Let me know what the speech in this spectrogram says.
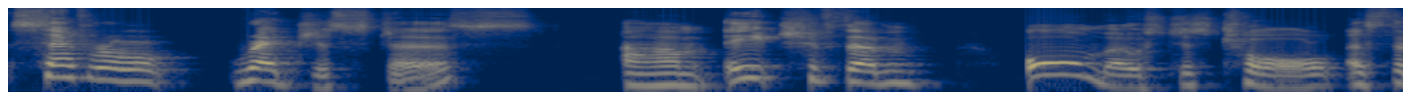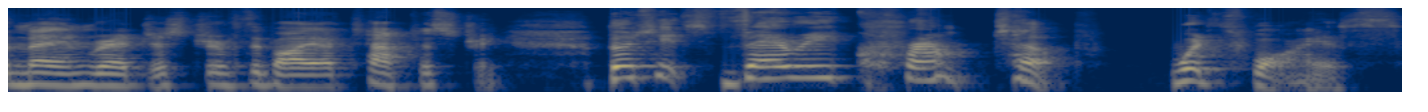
several registers, um, each of them almost as tall as the main register of the Bayeux tapestry, but it's very cramped up widthwise.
